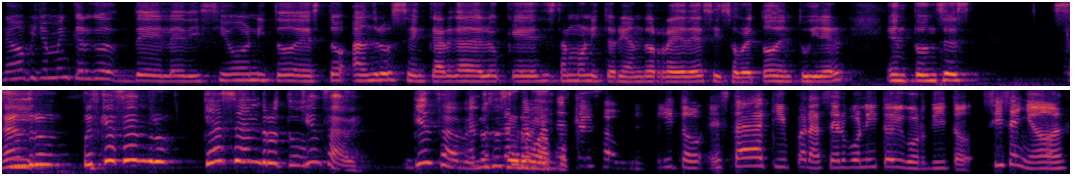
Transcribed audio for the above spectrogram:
No, pues yo me encargo de la edición y todo esto. Andrew se encarga de lo que es estar monitoreando redes y sobre todo en Twitter. Entonces, Sí. Andrew, pues ¿qué hace Andrew? ¿Qué hace Andrew tú? ¿Quién sabe? ¿Quién sabe? No sé si ser también guapo. es el favorito. Está aquí para ser bonito y gordito. Sí, señor.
